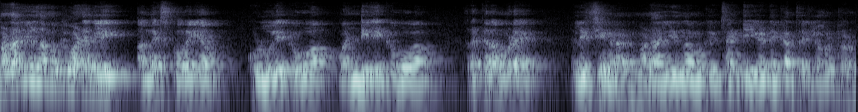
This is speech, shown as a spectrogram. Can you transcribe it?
മണാലിയിൽ നമുക്ക് വേണമെങ്കിൽ അന്ന് എക്സ്പ്ലോർ ചെയ്യാം. കുളുവിലേക്ക് പോവാം വണ്ടിയിലേക്ക് പോവാം. അതൊക്കെ നമ്മുടെ ലക്ഷ്യങ്ങളാണ്. മണാലിയിൽ നിന്ന് നമുക്ക് ചണ്ഡീഗഡിലേക്ക് അത്ര കിലോമീറ്റർ ഉണ്ട്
